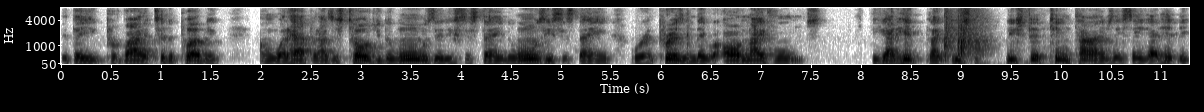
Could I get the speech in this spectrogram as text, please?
that they provided to the public on what happened. I just told you the wounds that he sustained. The wounds he sustained were in prison. They were all knife wounds. He got hit like at least, at least 15 times. They say he got hit at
